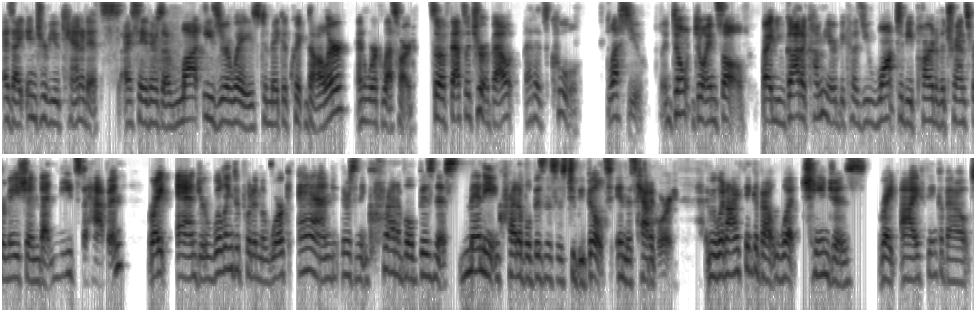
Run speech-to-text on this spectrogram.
As I interview candidates, I say there's a lot easier ways to make a quick dollar and work less hard. So if that's what you're about, that is cool. Bless you. Don't join Solv right? You've got to come here because you want to be part of the transformation that needs to happen, right? And you're willing to put in the work. And there's an incredible business, many incredible businesses to be built in this category. I mean, when I think about what changes, right, I think about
